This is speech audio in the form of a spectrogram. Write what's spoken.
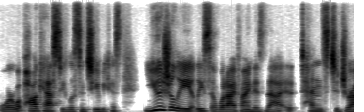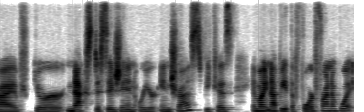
or what podcasts do you listen to? Because usually, at least what I find is that it tends to drive your next decision or your interest because it might not be at the forefront of what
